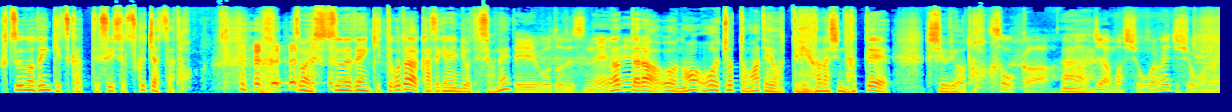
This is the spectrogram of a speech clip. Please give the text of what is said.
普通の電気使って水素作っちゃってたと つまり普通の電気ってことは化石燃料ですよね。っていうことですね。だったらおいなおいちょっと待てよっていう話になって終了と。そうか、い。まあ、じゃあまあしょうがないっちゃしょうがない。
